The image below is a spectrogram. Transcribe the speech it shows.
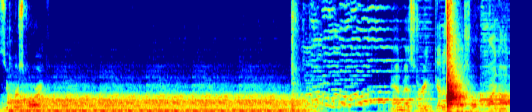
Super scoring. And mystery. Get a special. Why not?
